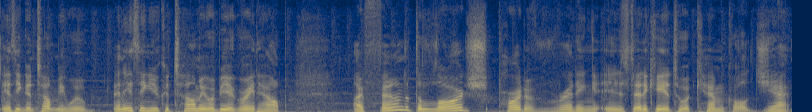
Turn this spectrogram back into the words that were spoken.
Anything you can tell me would anything you could tell me would be a great help. I found that the large part of Redding is dedicated to a chem called Jet.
